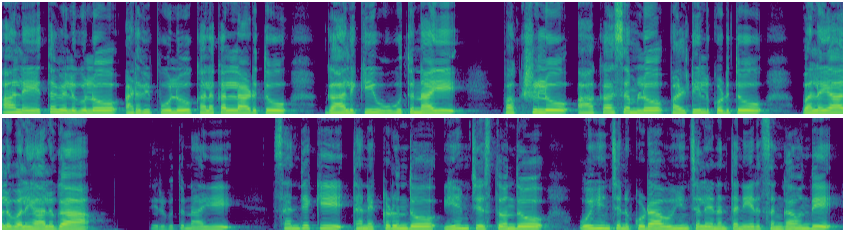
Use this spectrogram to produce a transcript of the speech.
ఆ లేత వెలుగులో అడవి పూలు కలకల్లాడుతూ గాలికి ఊగుతున్నాయి. పక్షులు ఆకాశంలో పల్టీలు కొడుతూ వలయాలు వలయాలుగా తిరుగుతున్నాయి. సంధ్యకి తనెక్కడుందో ఏం చేస్తోందో ఊహించను కూడా ఊహించలేనంత నీరసంగా ఉంది.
